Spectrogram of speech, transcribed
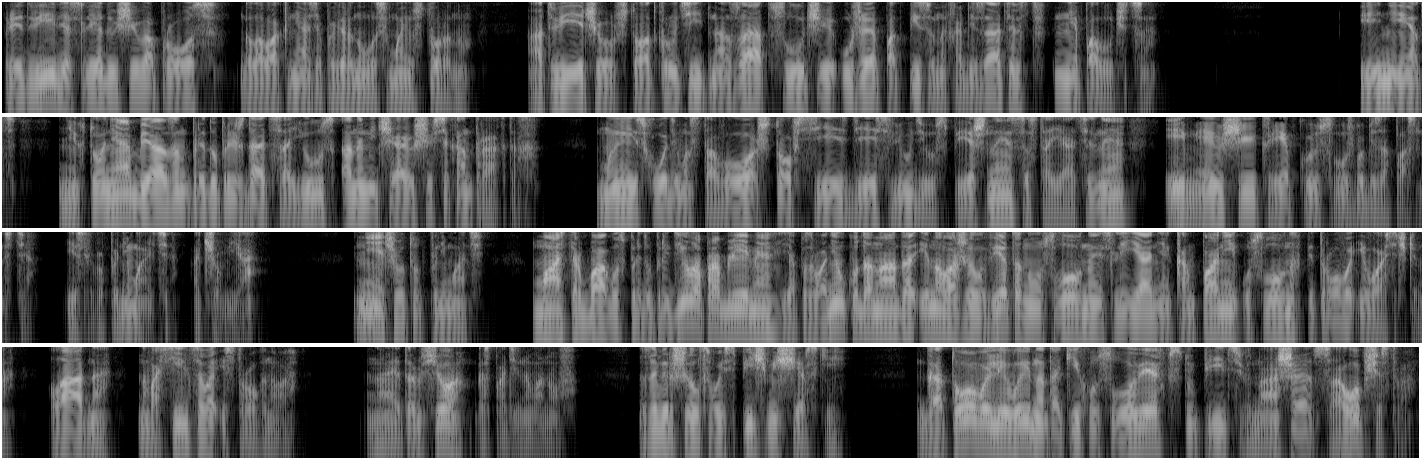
Предвидя следующий вопрос, голова князя повернулась в мою сторону. Отвечу, что открутить назад в случае уже подписанных обязательств не получится. И нет, никто не обязан предупреждать Союз о намечающихся контрактах. Мы исходим из того, что все здесь люди успешные, состоятельные и имеющие крепкую службу безопасности, если вы понимаете, о чем я. Нечего тут понимать. Мастер Багус предупредил о проблеме, я позвонил куда надо и наложил вето на условное слияние компаний условных Петрова и Васечкина. Ладно, Новосильцева и Строганова. На этом все, господин Иванов завершил свой спич Мещерский. Готовы ли вы на таких условиях вступить в наше сообщество?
